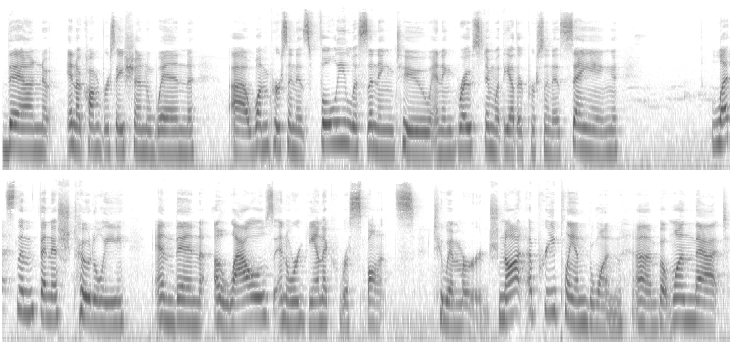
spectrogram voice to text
than in a conversation when uh, one person is fully listening to and engrossed in what the other person is saying, lets them finish totally, and then allows an organic response to emerge. Not a pre planned one, um, but one that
